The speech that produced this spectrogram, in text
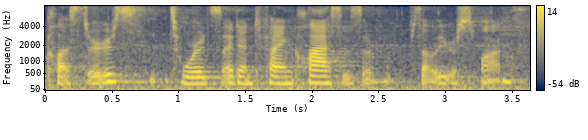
clusters towards identifying classes of cellular response.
